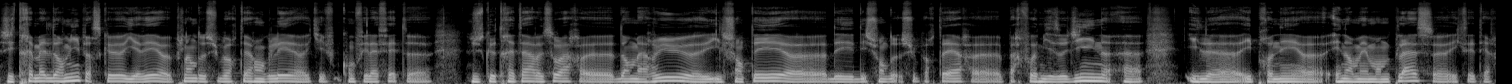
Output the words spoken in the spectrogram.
j'ai très mal dormi parce qu'il y avait plein de supporters anglais qui, ont fait la fête jusque très tard le soir dans ma rue. Ils chantaient des, chants de supporters, parfois misogynes. Ils, prenaient énormément de place, etc.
